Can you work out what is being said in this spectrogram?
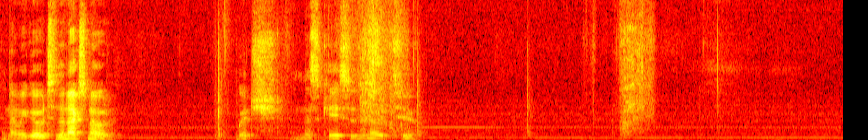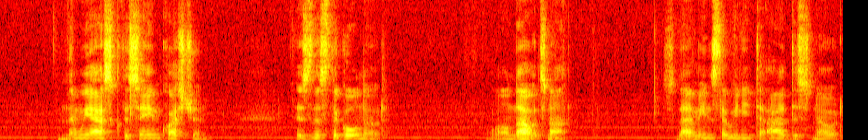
And then we go to the next node, which in this case is node 2. And then we ask the same question. Is this the goal node? Well, no, it's not. So that means that we need to add this node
